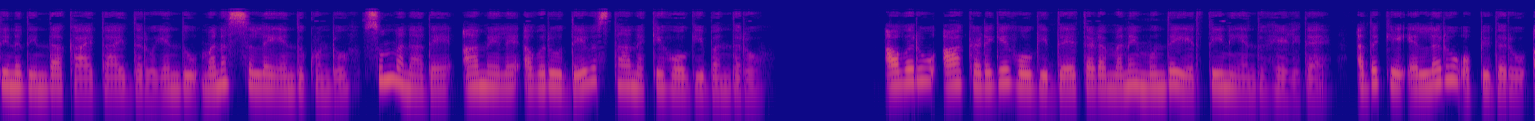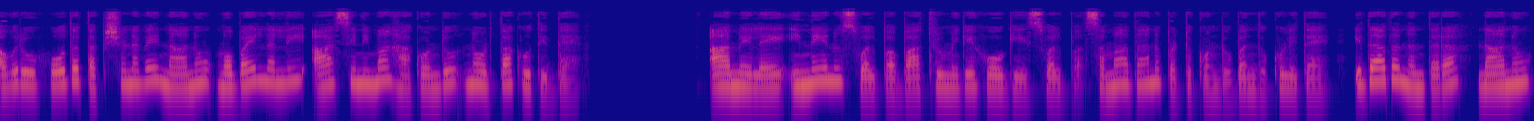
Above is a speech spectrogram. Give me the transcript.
ದಿನದಿಂದ ಕಾಯ್ತಾ ಇದ್ದರು ಎಂದು ಮನಸ್ಸಲ್ಲೇ ಎಂದುಕೊಂಡು ಸುಮ್ಮನಾದೆ, ಆಮೇಲೆ ಅವರು ದೇವಸ್ಥಾನಕ್ಕೆ ಹೋಗಿ ಬಂದರು. ಅವರು, ಆ ಕಡೆಗೆ ಹೋಗಿದ್ದೆ, ತಡಮನೆ ಮುಂದೆ ಇರ್ತೀನಿ ಎಂದು ಹೇಳಿದೆ. ಅದಕ್ಕೆ ಎಲ್ಲರೂ ಒಪ್ಪಿದರು. ಅವರು ಹೋದ ತಕ್ಷಣವೇ ನಾನು ಮೊಬೈಲ್ನಲ್ಲಿ ಆ ಸಿನಿಮಾ ಹಾಕೊಂಡು ನೋಡ್ತಾ ಕೂತಿದ್ದೆ. ಆಮೇಲೆ ಇನ್ನೇನು ಸ್ವಲ್ಪ ಬಾತ್ರೂಮಿಗೆ ಹೋಗಿ ಸ್ವಲ್ಪ ಸಮಾಧಾನ ಪಟ್ಟುಕೊಂಡು ಬಂದು ಕುಳಿತೆ. ಇದಾದ ನಂತರ ನಾನು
